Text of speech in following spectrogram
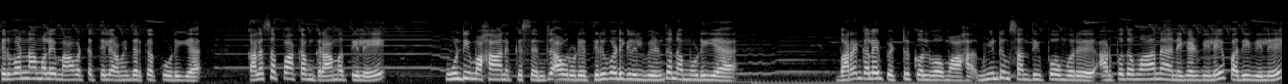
திருவண்ணாமலை மாவட்டத்தில் அமைந்திருக்கக்கூடிய கலசப்பாக்கம் கிராமத்திலே பூண்டி மகானுக்கு சென்று அவருடைய திருவடிகளில் விழுந்து நம்முடைய வரங்களை பெற்றுக்கொள்வோமாக. மீண்டும் சந்திப்போம் ஒரு அற்புதமான நிகழ்விலே பதிவிலே.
